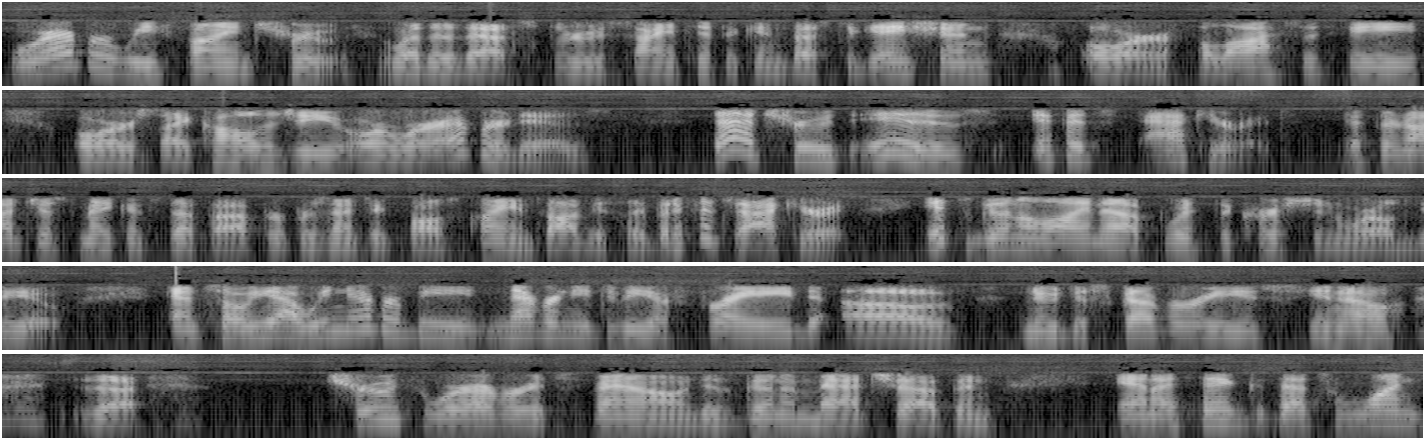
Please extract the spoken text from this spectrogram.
wherever we find truth, whether that's through scientific investigation or philosophy or psychology or wherever it is, that truth is, if it's accurate, if they're not just making stuff up or presenting false claims, obviously, but if it's accurate, it's going to line up with the Christian worldview. And so, yeah, we never be never need to be afraid of new discoveries. You know, the truth wherever it's found is going to match up, and and I think that's one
